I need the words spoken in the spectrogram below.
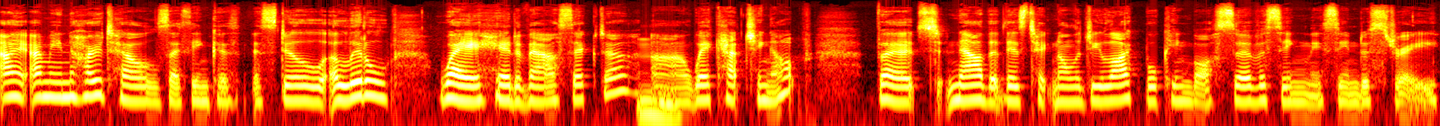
I, I, mean, hotels, I think, are, are, still a little way ahead of our sector. Mm. Uh, we're catching up. But now that there's technology like Booking Boss servicing this industry,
